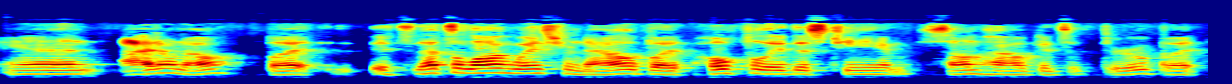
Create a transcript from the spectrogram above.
And I don't know, but it's that's a long ways from now. But hopefully this team somehow gets it through. But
